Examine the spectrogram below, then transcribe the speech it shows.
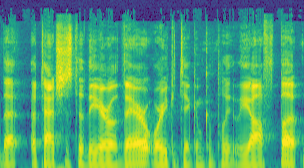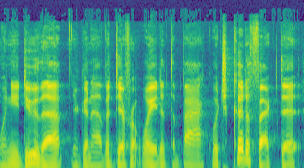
that attaches to the arrow there or you could take them completely off. But when you do that you're going to have a different weight at the back which could affect it.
